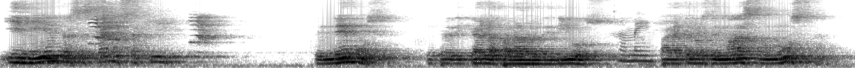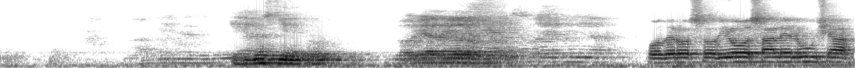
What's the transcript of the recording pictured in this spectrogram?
Y mientras estamos aquí, tenemos que predicar la palabra de Dios Amén. para que los demás conozcan que Dios viene pronto. Gloria a Dios. Poderoso Dios, aleluya.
